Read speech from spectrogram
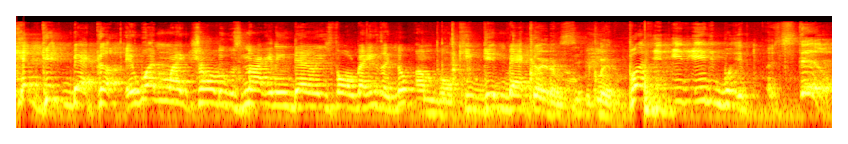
kept getting back up. It wasn't like Charlie was knocking him down, he's falling back. He was like, nope, I'm gonna keep getting back up. him, though. He him. But it, it, it, it, still,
